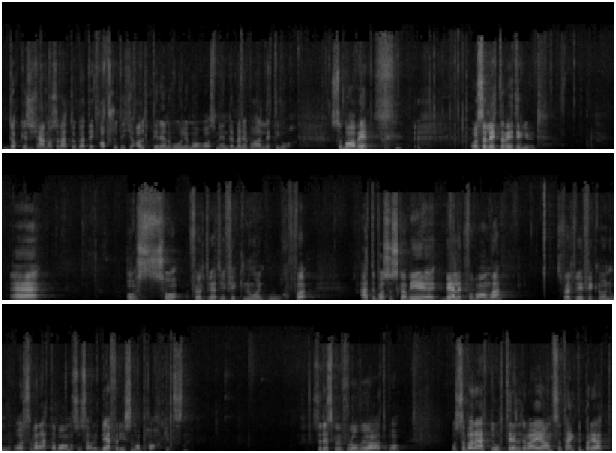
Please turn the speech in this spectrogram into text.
dere som kjenner oss, vet dere at det absolutt ikke alltid er en rolig morgen hos Minde, men det var litt i går. Så ba vi, og så lytta vi til Gud. Eh, og så følte vi at vi fikk noen ord. For Etterpå så skal vi be litt for hverandre. Så følte vi vi fikk noen ord. og Så var det et av barna som sa det. Be for de som har parkinson. Så det skal vi få lov å gjøre etterpå. Og så var det ett ord til. Det var en som tenkte på det at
